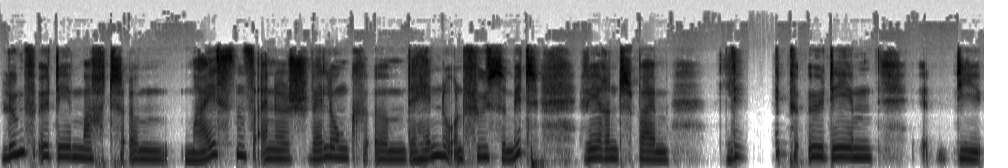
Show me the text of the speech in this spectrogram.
Lymphödem macht ähm, meistens eine Schwellung ähm, der Hände und Füße mit, während beim Lipödem die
